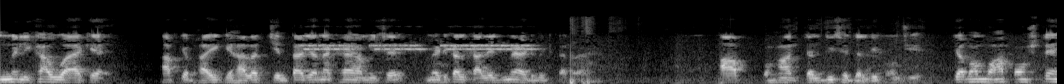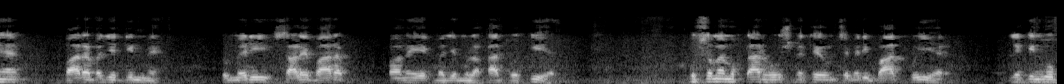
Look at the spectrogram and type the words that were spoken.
में लिखा हुआ है कि आपके भाई की हालत चिंताजनक है, हम इसे मेडिकल कॉलेज में एडमिट कर रहे हैं। आप वहाँ जल्दी से जल्दी पहुंचिए। जब हम वहाँ पहुँचते हैं बारह बजे दिन में तो मेरी साढ़े बारह पौने एक बजे मुलाकात होती है। उस समय मुख्तार होश में थे, उनसे मेरी बात हुई है। लेकिन वो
